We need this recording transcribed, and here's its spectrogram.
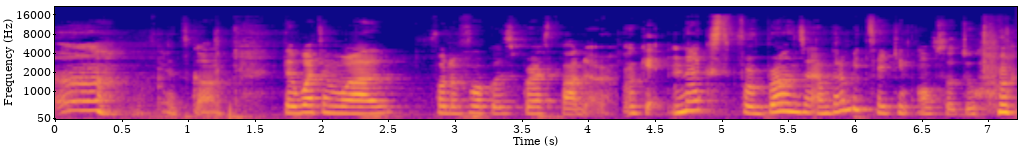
Uh, it's gone. The Wet n Wild Photo Focus Pressed Powder. Okay, next for bronzer, I'm gonna be taking also two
